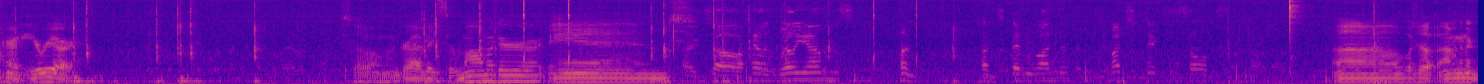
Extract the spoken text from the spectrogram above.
Alright, here we are. So I'm gonna grab a thermometer and... Right, so Helen Williams, Hunt, Hunt Stevie Wonder, smudge sticks, salt, uh, watch out. I'm gonna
